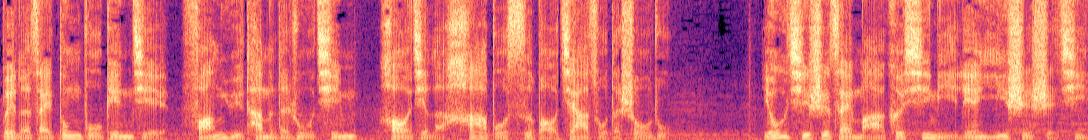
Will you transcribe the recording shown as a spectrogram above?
为了在东部边界防御他们的入侵，耗尽了哈布斯堡家族的收入，尤其是在马克西米连一世时期，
